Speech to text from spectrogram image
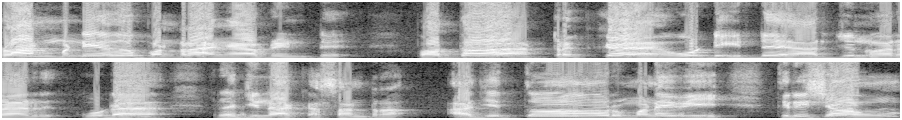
பிளான் பண்ணி ஏதோ பண்ணுறாங்க அப்படின்ட்டு. பார்த்தா ட்ரக்கை ஓட்டிக்கிட்டு அர்ஜுன் வராரு கூட ரஜினா கசான்ட்ரா. அஜித்தும் ஒரு மனைவி திரிஷாவும்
